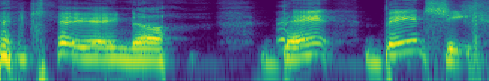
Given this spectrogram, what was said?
aka no Ban- Banshee.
